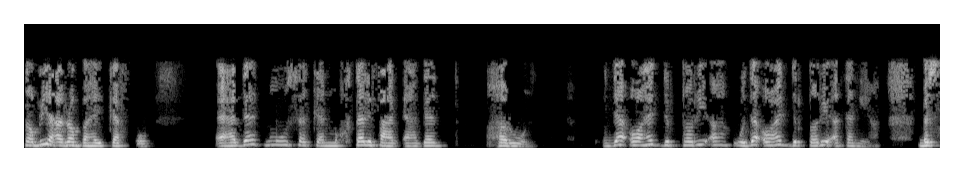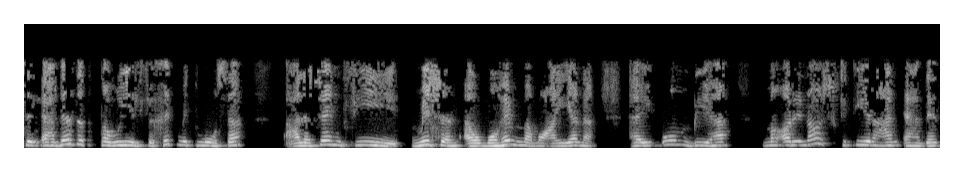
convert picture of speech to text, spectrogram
طبيعي الرب هيكافئه. إعداد موسى كان مختلف عن إعداد هارون. ده أعد بطريقة وده أعد بطريقة تانية. بس الإعداد الطويل في خدمة موسى علشان في ميشن أو مهمة معينة هيقوم بيها ما قريناش كتير عن إعداد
